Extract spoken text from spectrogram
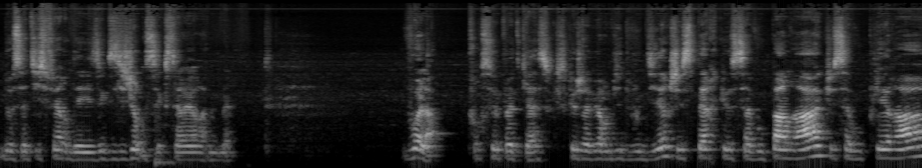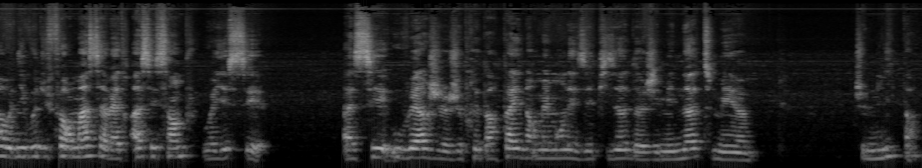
de satisfaire des exigences extérieures à nous-mêmes. Voilà pour ce podcast, ce que j'avais envie de vous dire. J'espère que ça vous parlera, que ça vous plaira. Au niveau du format, ça va être assez simple. Vous voyez, c'est assez ouvert. Je ne prépare pas énormément les épisodes. J'ai mes notes, mais euh, je ne lis pas.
